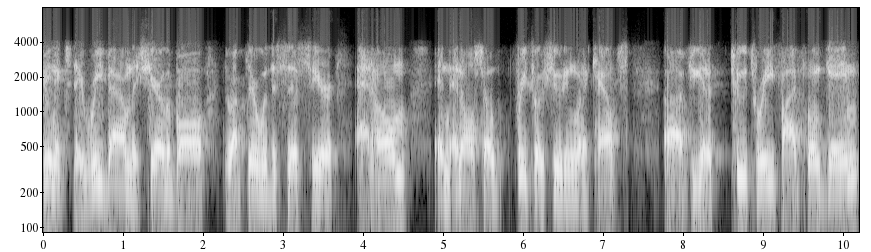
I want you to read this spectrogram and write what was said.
Phoenix, they rebound, they share the ball. They're up there with assists here at home, and and also free throw shooting when it counts. Uh, if you get a two, three, five point game,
